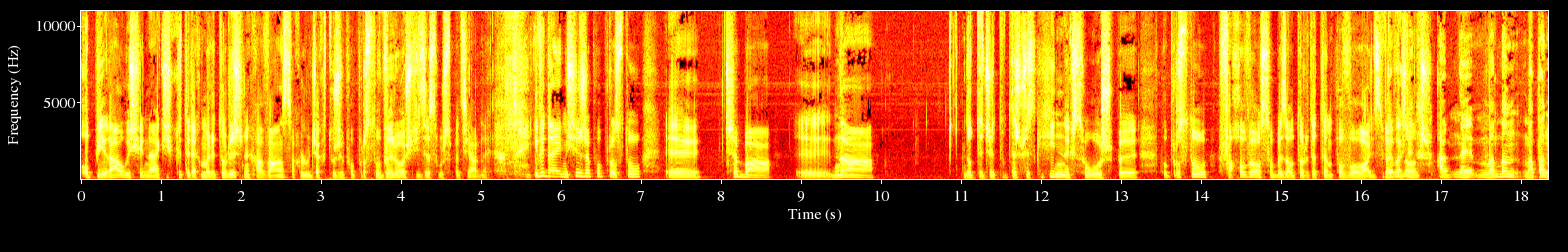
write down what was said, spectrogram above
opierały się na jakichś kryteriach merytorycznych, awansach, ludziach, którzy po prostu wyrośli ze służb specjalnych. I wydaje mi się, że po prostu e, trzeba e, na dotyczy to też wszystkich innych służb, po prostu fachowe osoby z autorytetem powołać z No właśnie. wewnątrz. A e, ma pan, ma pan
